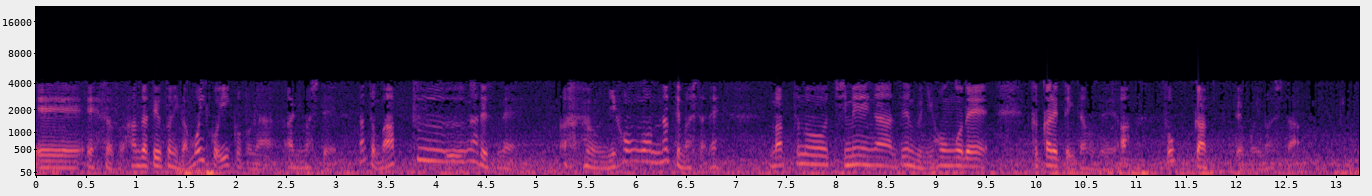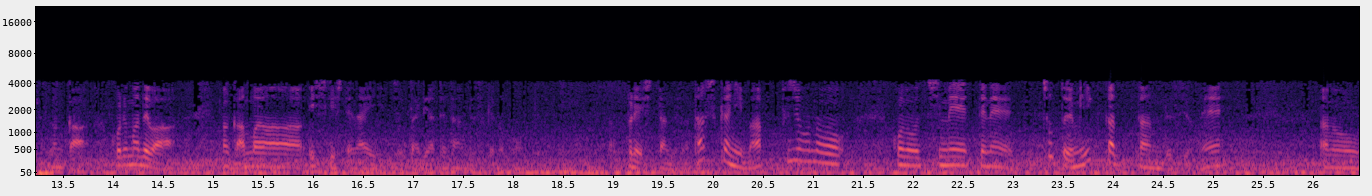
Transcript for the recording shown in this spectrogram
えー、えそうそう、ハンダテウトニカ、もう1個いいことがありまして、なんとマップがですね、あの日本語になってましたね。マップの地名が全部日本語で書かれていたので、あそっかって思いました。なんか、これまでは、なんかあんま意識してない状態でやってたんですけども、プレイしたんですが、確かにマップ上のこの地名ってね、ちょっと読みにくかったんですよね。あの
